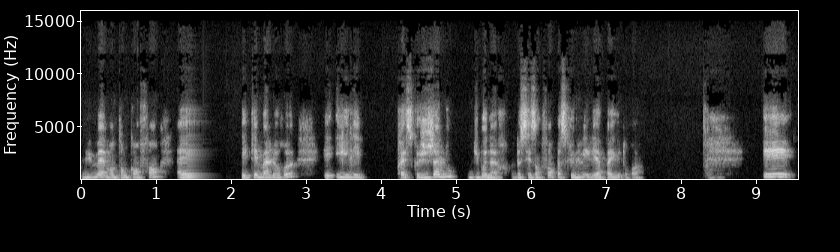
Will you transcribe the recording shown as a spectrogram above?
lui-même, en tant qu'enfant, a était malheureux et, il est presque jaloux du bonheur de ses enfants parce que lui, il n'y a pas eu droit. Et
